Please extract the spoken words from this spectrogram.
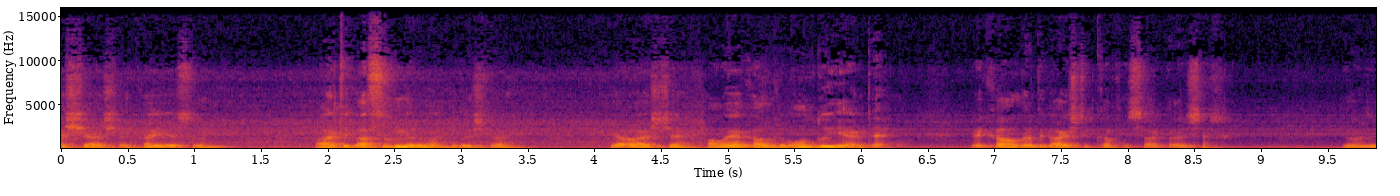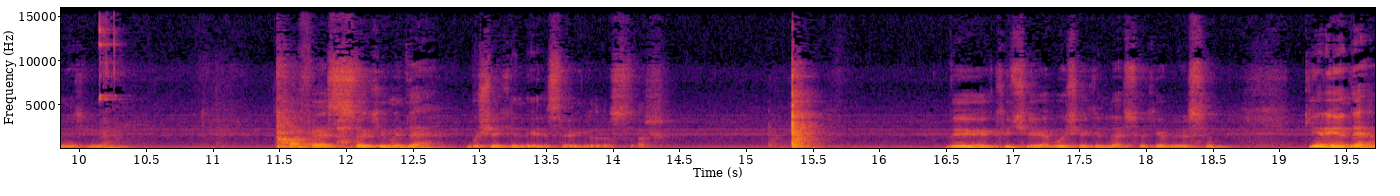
aşağı aşağı kayıyorsun. Artık asılmıyorum arkadaşlar. Yavaşça havaya kaldırım olduğu yerde. Ve kaldırdık açtık kafesi arkadaşlar. Gördüğünüz gibi. Kafes sökümü de bu şekildeydi sevgili dostlar. Büyüğü küçüğü bu şekilde sökebilirsin. Geriye de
